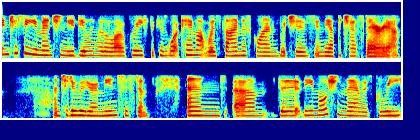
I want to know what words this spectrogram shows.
interesting. You mentioned you're dealing with a lot of grief because what came up was thymus gland, which is in the upper chest area, and to do with your immune system. And um, the the emotion there was grief.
